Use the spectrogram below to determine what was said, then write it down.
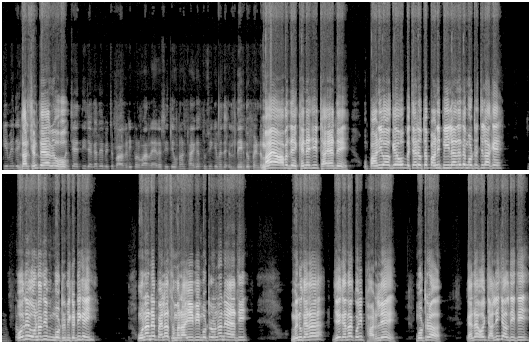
ਕਿਵੇਂ ਦੇਖਦੇ ਦਰਸ਼ਨ ਤੇ ਉਹ। ਪੰਚਾਇਤੀ ਜਗ੍ਹਾ ਦੇ ਵਿੱਚ ਬਾਗੜੀ ਪਰਿਵਾਰ ਰਹਿ ਰਿਹਾ ਸੀ ਤੇ ਉਹਨਾਂ ਨੂੰ ਠਾਏਗਾ ਤੁਸੀਂ ਕਿਵੇਂ ਦੇ- ਦੇਖਦੇ ਹੋ ਪਿੰਡ ਮੈਂ ਆਪ ਦੇਖੇ ਨੇ ਜੀ ਠਾਇਆ ਨੇ ਉਹ ਪਾਣੀ ਉਹ ਅੱਗੇ ਉਹ ਵਿਚਾਰੇ ਉੱਥੇ ਪਾਣੀ ਪੀ ਲੈਂਦੇ ਤੇ ਮੋਟਰ ਚਲਾ ਕੇ। ਉਹਦੇ ਉਹਨਾਂ ਦੀ ਮੋਟਰ ਵੀ ਕੱਢੀ ਗਈ। ਉਹਨਾਂ ਨੇ ਪਹਿਲਾਂ ਸਮਰਾਈ ਵੀ ਮੋਟਰ ਉਹਨਾਂ ਨੇ ਆਇਆ ਸੀ। ਮੈਨੂੰ ਕਹਿੰਦਾ ਜੇ ਕਹਿੰਦਾ ਕੋਈ ਫੜ ਲੇ ਮੋਟਰ ਕਹਿੰਦਾ ਉਹ ਜਾਲੀ ਚੱਲਦੀ ਸੀ।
